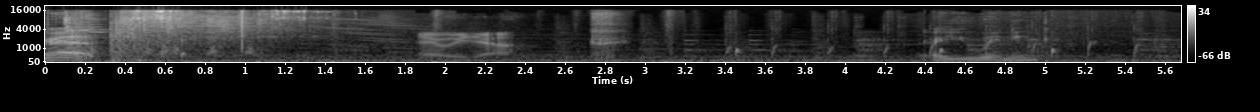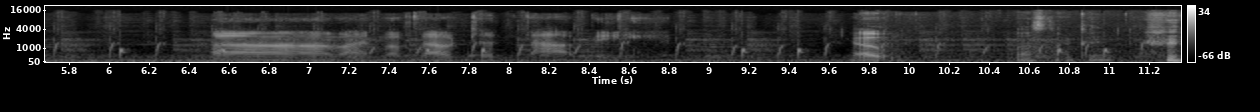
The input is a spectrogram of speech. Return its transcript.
Trap! There we go. Are you winning? Um, I'm about to not be. Oh. That's not good.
